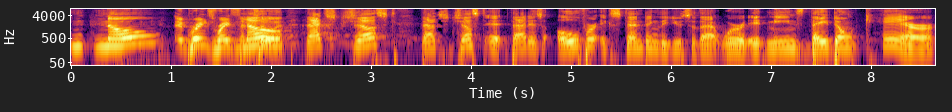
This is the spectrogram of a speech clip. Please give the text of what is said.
N- no, It brings race into no, it. that's just that's just it. That is overextending the use of that word. It means they don't care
